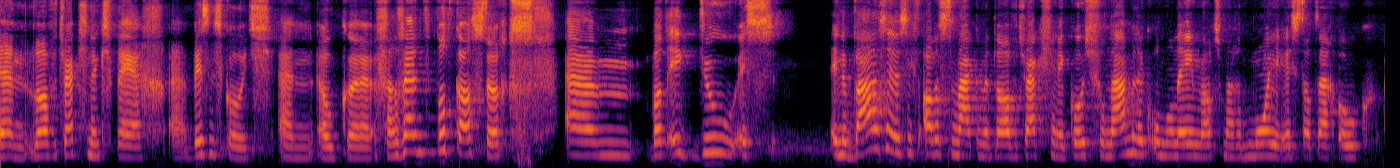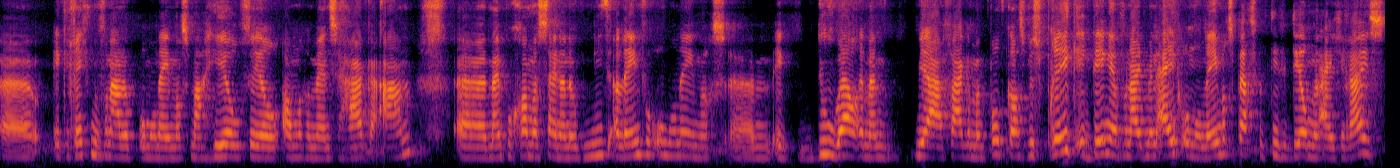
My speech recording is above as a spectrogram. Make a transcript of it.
ben Love Attraction Expert, uh, business coach en ook uh, fervent podcaster. Um, wat ik doe is in de basis heeft alles te maken met Love Attraction. Ik coach voornamelijk ondernemers, maar het mooie is dat daar ook, uh, ik richt me voornamelijk op ondernemers, maar heel veel andere mensen haken aan. Uh, mijn programma's zijn dan ook niet alleen voor ondernemers. Uh, ik doe wel in mijn, ja, vaak in mijn podcast bespreek ik dingen vanuit mijn eigen ondernemersperspectief. Ik deel mijn eigen reis.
